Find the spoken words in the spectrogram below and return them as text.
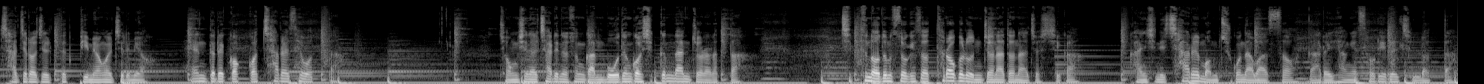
자지러질 듯 비명을 지르며 핸들을 꺾어 차를 세웠다. 정신을 차리는 순간 모든 것이 끝난 줄 알았다. 짙은 어둠 속에서 트럭을 운전하던 아저씨가 간신히 차를 멈추고 나와서 나를 향해 소리를 질렀다.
